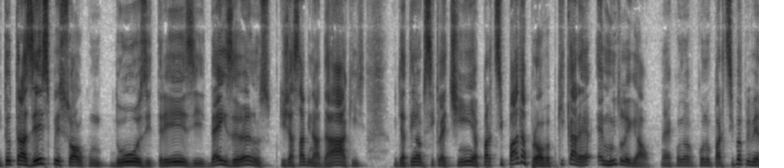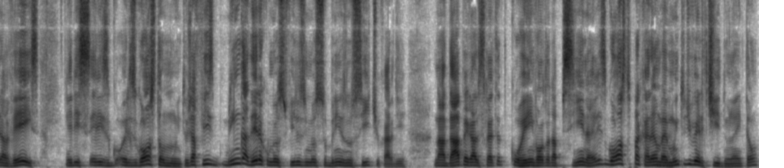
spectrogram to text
Então trazer esse pessoal com 12, 13, 10 anos que já sabe nadar, que já tem uma bicicletinha, participar da prova, porque cara, é, é muito legal, né? Quando quando participa a primeira vez, eles, eles, eles gostam muito. Eu já fiz brincadeira com meus filhos e meus sobrinhos no sítio, cara, de nadar, pegar a bicicleta, correr em volta da piscina. Eles gostam pra caramba, é uhum. muito divertido, né? Então,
